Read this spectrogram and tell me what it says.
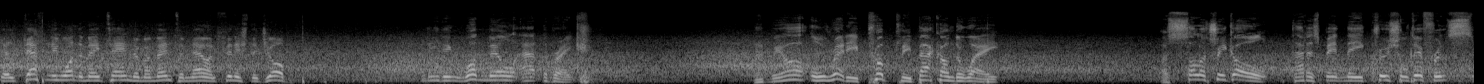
They'll definitely want to maintain their momentum now and finish the job. Leading 1-0 at the break. And we are already promptly back underway. A solitary goal, that has been the crucial difference.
